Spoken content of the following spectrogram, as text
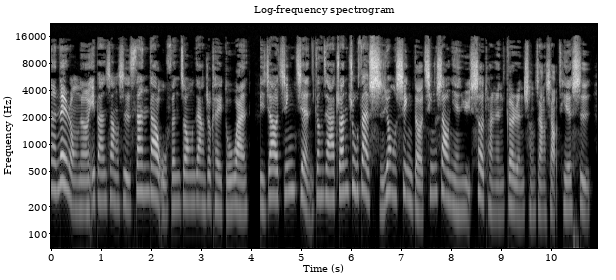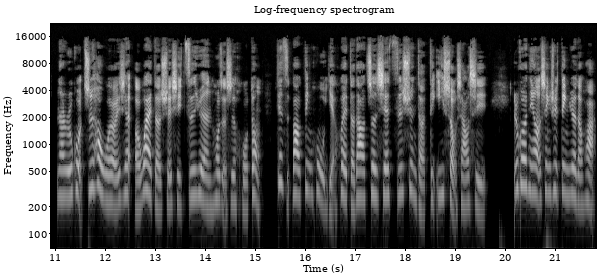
那内容呢，一般上是三到五分钟，这样就可以读完，比较精简，更加专注在实用性的青少年与社团人个人成长小贴士。那如果之后我有一些额外的学习资源或者是活动，电子报订户也会得到这些资讯的第一手消息。如果你有兴趣订阅的话，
